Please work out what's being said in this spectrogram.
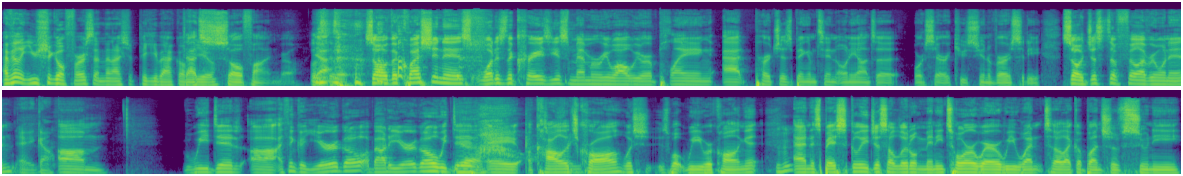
I feel like you should go first, and then I should piggyback off That's you. so fine, bro. Let's yeah. do so the question is, what is the craziest memory while we were playing at Purchase, Binghamton, Oneonta, or Syracuse University? So just to fill everyone in, There you go. um, we did uh, I think a year ago, about a year ago, we did Yeah. a, a college crawl, which is what we were calling it, Mhm. and it's basically just a little mini tour where we went to like a bunch of SUNY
